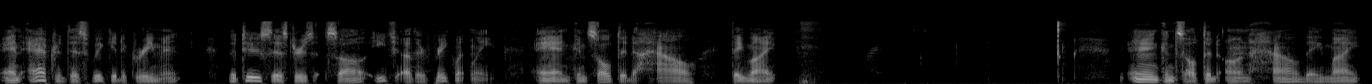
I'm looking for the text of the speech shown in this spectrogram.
And after this wicked agreement, the two sisters saw each other frequently, and consulted how they might and consulted on how they might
